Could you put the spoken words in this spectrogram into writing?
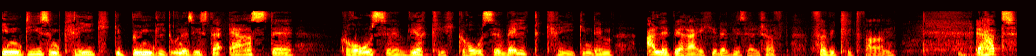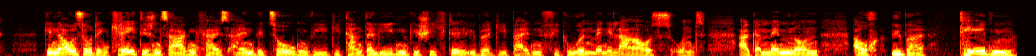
in diesem Krieg gebündelt. Und es ist der erste große, wirklich große Weltkrieg, in dem alle Bereiche der Gesellschaft verwickelt waren. Er hat genauso den kretischen Sagenkreis einbezogen wie die Tantaliden-Geschichte über die beiden Figuren Menelaos und Agamemnon, auch über Theben,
